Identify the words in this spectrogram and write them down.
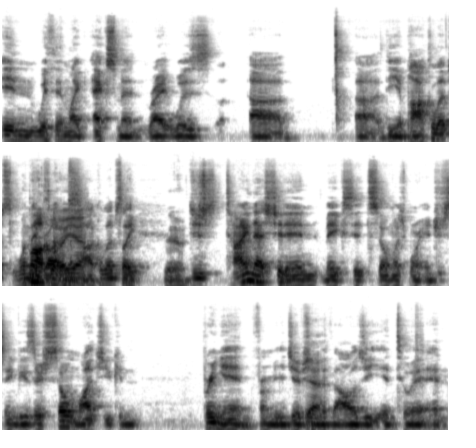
in within like X Men, right, was uh uh the Apocalypse when they brought Apocalypse, in yeah. Apocalypse. Like Yeah. just tying that shit in makes it so much more interesting because there's so much you can bring in from Egyptian Yeah. mythology into it, and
